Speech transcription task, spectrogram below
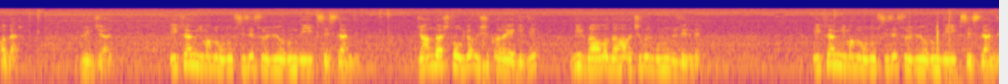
Haber. Güncel. Ekrem İmamoğlu size söylüyorum deyip seslendi. Candaş Tolga Işık araya girdi, bir dava daha açılır bunun üzerine. Ekrem İmamoğlu size söylüyorum deyip seslendi.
